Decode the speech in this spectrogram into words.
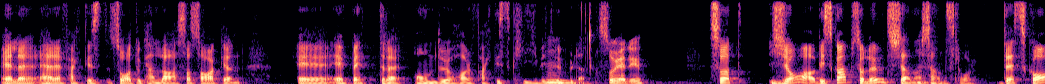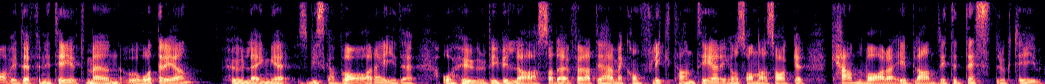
Eller är det faktiskt så att du kan lösa saken eh, är bättre om du har faktiskt klivit mm, ur den? Så är det ju. Så att ja, vi ska absolut känna känslor. Det ska vi definitivt, men återigen, hur länge vi ska vara i det och hur vi vill lösa det. För att det här med konflikthantering och sådana saker kan vara ibland lite destruktivt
